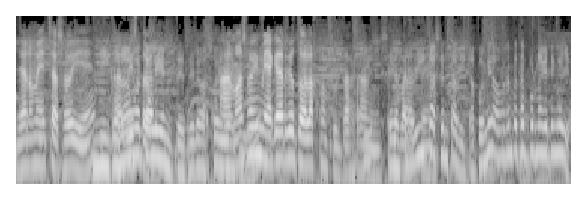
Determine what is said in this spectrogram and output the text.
Ya no me echas hoy, ¿eh? Ni con agua caliente te lo vas hoy. Además, hoy ¿eh? me voy a quedar yo todas las consultas para mí. Sentadica, sentadica. Pues mira, vamos a empezar por una que tengo yo.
